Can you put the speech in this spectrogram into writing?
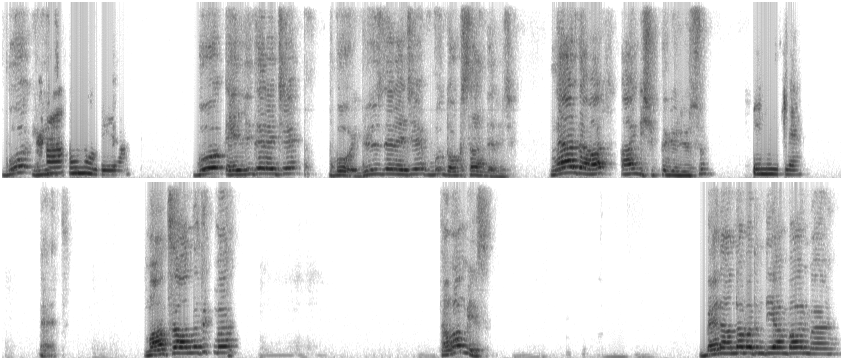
Bu 100 K 10 oluyor. Bu 50 derece, bu 100 derece, bu 90 derece. Nerede var? Hangi şıkta görüyorsun? Denizli. Evet. Mantığı anladık mı? Tamam mıyız? Ben anlamadım diyen var mı?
